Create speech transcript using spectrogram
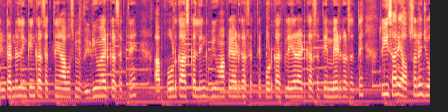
इंटरनल लिंकिंग कर सकते हैं, आप उसमें वीडियो ऐड कर सकते हैं, आप पॉडकास्ट का लिंक भी वहाँ पे ऐड कर सकते हैं पॉडकास्ट प्लेयर ऐड कर सकते हैं मेड कर सकते हैं तो ये सारे ऑप्शन है जो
